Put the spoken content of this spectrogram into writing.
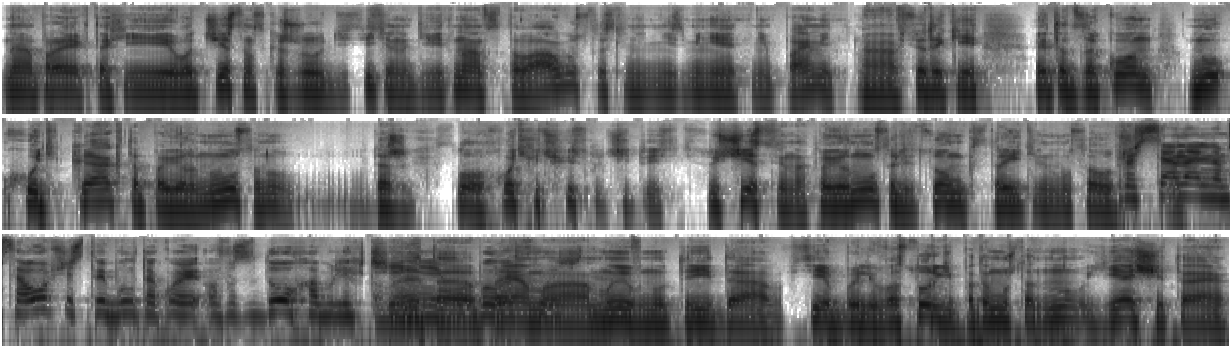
на проектах. И вот честно скажу, действительно, 19 августа, если не изменяет мне память, а, все-таки этот закон, ну, хоть как-то повернулся, ну, даже слово «хоть хочу исключить», то есть существенно повернулся лицом к строительному сообществу. В профессиональном сообществе был такой вздох облегчения. Это прямо слышно. мы внутри, да, все были в восторге, потому что, ну, я считаю,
